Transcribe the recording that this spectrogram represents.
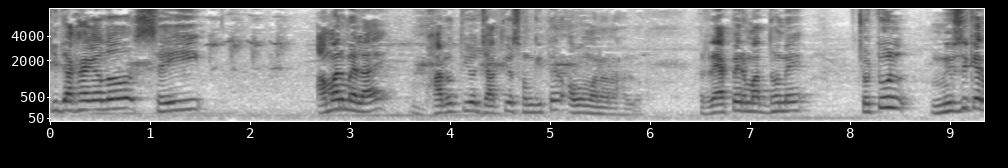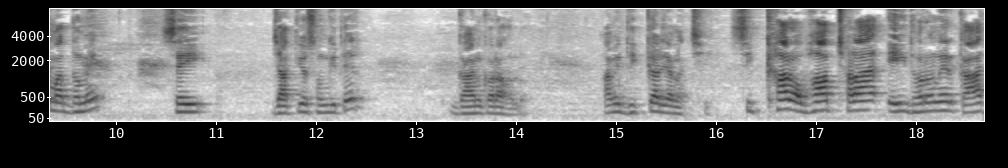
কি দেখা গেল? সেই আমার মেলায় ভারতীয় জাতীয় সঙ্গীতের অবমাননা হলো। র্যাপের মাধ্যমে, চটুল মিউজিকের মাধ্যমে সেই জাতীয় সঙ্গীতের গান করা হলো। আমি ধিক্কার জানাচ্ছি। শিক্ষার অভাব ছাড়া এই ধরনের কাজ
